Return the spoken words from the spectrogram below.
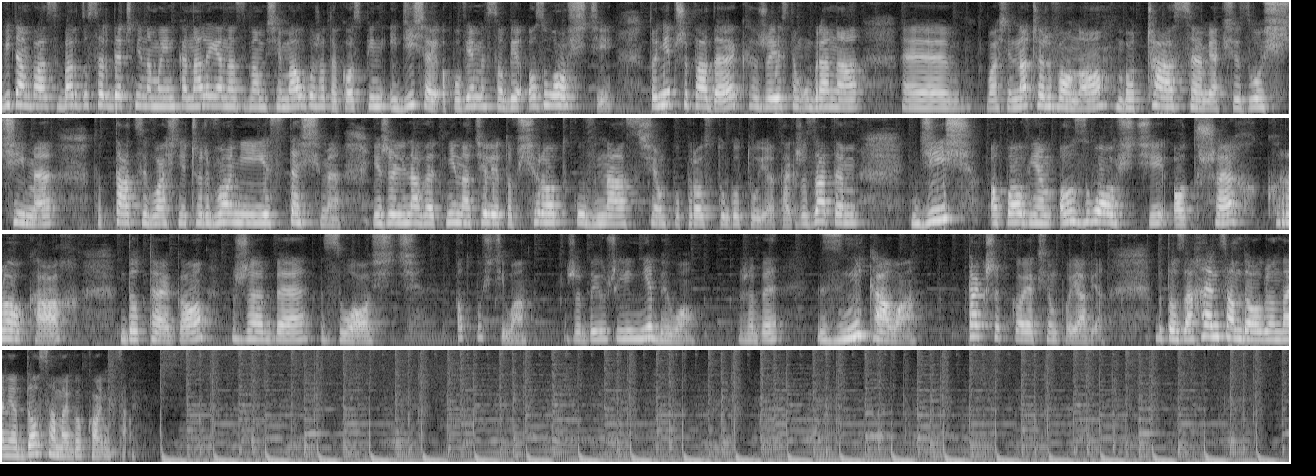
Witam Was bardzo serdecznie na moim kanale. Ja nazywam się Małgorzata Kospin i dzisiaj opowiemy sobie o złości. To nie przypadek, że jestem ubrana e, właśnie na czerwono, bo czasem jak się złościmy, to tacy właśnie czerwoni jesteśmy. Jeżeli nawet nie na ciele, to w środku w nas się po prostu gotuje. Także zatem dziś opowiem o złości, o trzech krokach do tego, żeby złość odpuściła, żeby już jej nie było, żeby znikała tak szybko, jak się pojawia. Bo to zachęcam do oglądania do samego końca.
